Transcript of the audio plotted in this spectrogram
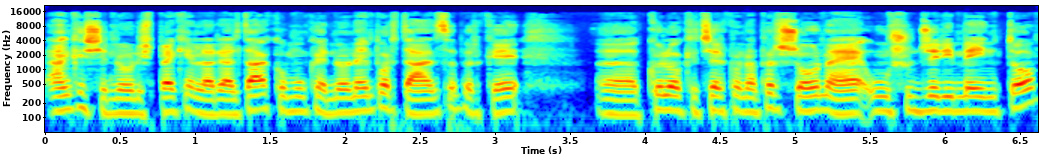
anche se non rispecchiano la realtà, comunque non ha importanza perché eh, quello che cerca una persona è un suggerimento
